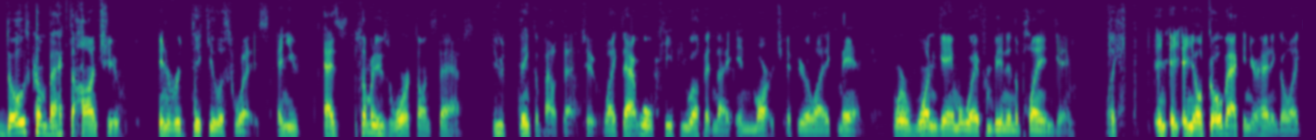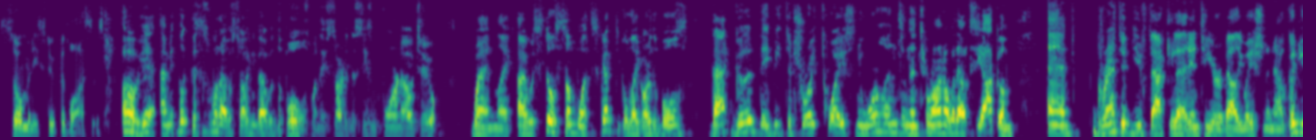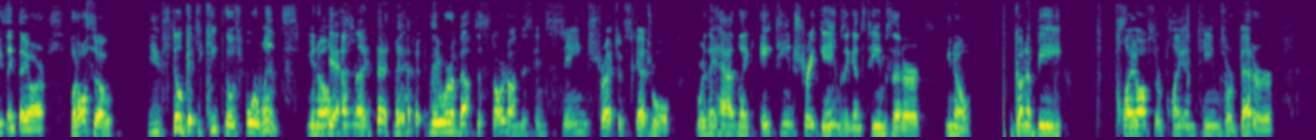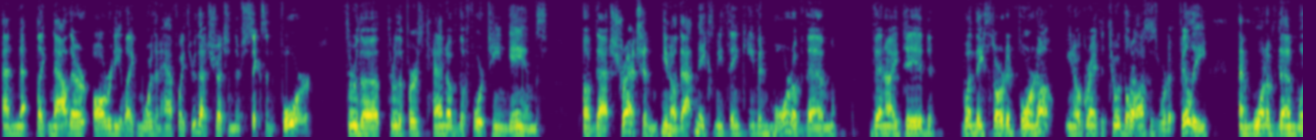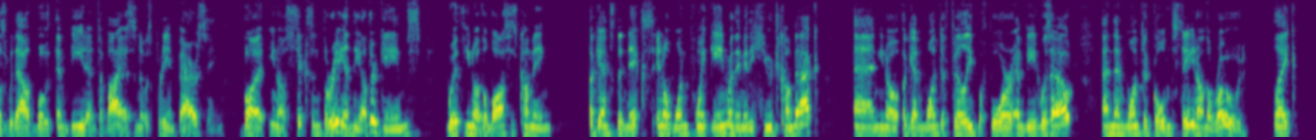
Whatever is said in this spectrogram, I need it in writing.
those come back to haunt you in ridiculous ways, and you, as somebody who's worked on staffs, you think about that too. Like that will keep you up at night in March if you're like, man, we're one game away from being in the play-in game. Like, and, and you'll go back in your head and go like, so many stupid losses. Oh yeah, I mean, look, this is what I was talking about with the Bulls when they started the season four and zero oh too. When like I was still somewhat skeptical, like, are the Bulls that good? They beat Detroit twice, New Orleans, and then Toronto without Siakam. And granted, you factor that into your evaluation and how good you think they are, but also you still get to keep those four wins, you know? Yeah. And like they were about to start on this insane stretch of schedule where they had like 18 straight games against teams that are, you know, going to be playoffs or play-in teams or better and like now they're already like more than halfway through that stretch and they're 6 and 4 through the through the first 10 of the 14 games of that stretch and you know that makes me think even more of them than I did when they started 4 0. You know, granted two of the losses were to Philly and one of them was without both Embiid and Tobias, and it was pretty embarrassing. But you know, six and three in the other games, with you know the losses coming against the Knicks in a one point game where they made a huge comeback, and you know again one to Philly before Embiid was out, and then one to Golden State on the road. Like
